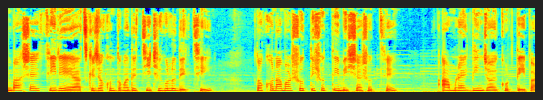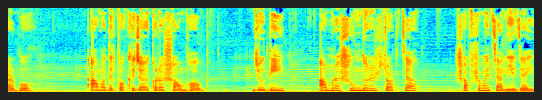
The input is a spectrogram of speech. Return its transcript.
বাসায় ফিরে আজকে যখন তোমাদের চিঠিগুলো দেখছি তখন আমার সত্যি সত্যিই বিশ্বাস হচ্ছে, আমরা একদিন জয় করতেই পারব। আমাদের পক্ষে জয় করা সম্ভব। যদি আমরা সুন্দরের চর্চা সবসময় চালিয়ে যাই,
